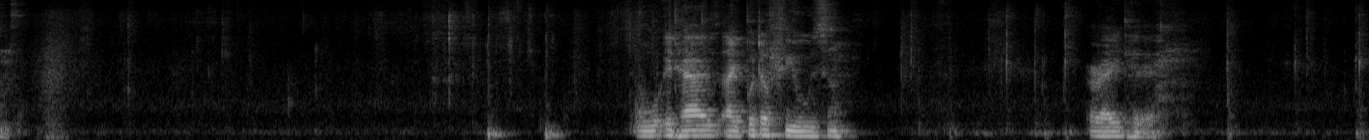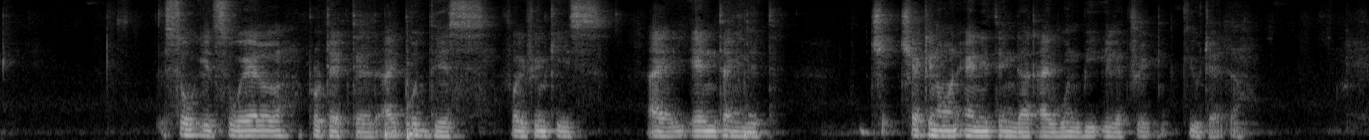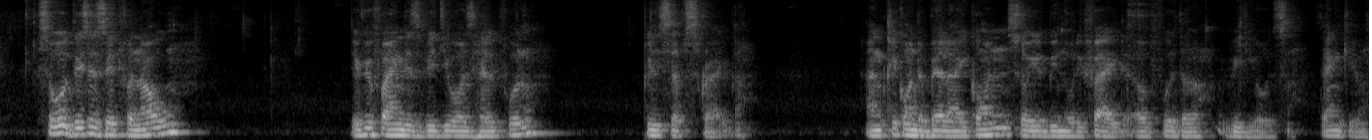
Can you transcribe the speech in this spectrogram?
Oh, it has, I put a fuse right here. So it's well protected. I put this for if in case I enter in it, ch checking on anything that I won't be electrocuted. So this is it for now. If you find this video was helpful, please subscribe and click on the bell icon so you'll be notified of further videos. Thank you.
